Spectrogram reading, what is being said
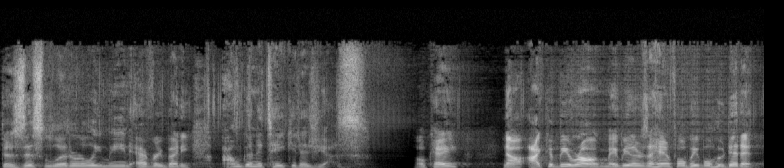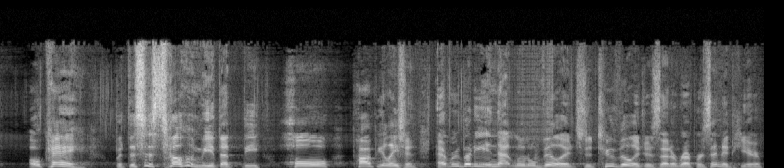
Does this literally mean everybody? I'm going to take it as yes. Okay? Now, I could be wrong. Maybe there's a handful of people who didn't. Okay, but this is telling me that the whole population, everybody in that little village, the two villages that are represented here,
